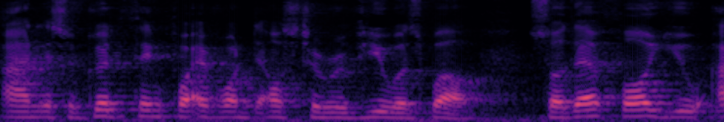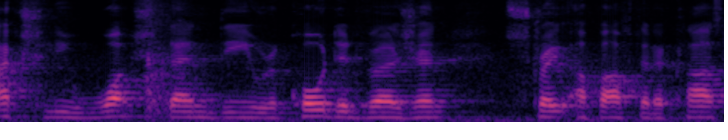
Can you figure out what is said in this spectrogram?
and it's a good thing for everyone else to review as well. So therefore, you actually watch then the recorded version straight up after the class.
